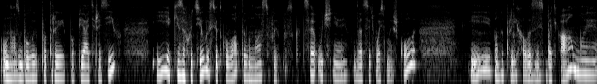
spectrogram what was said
у нас були по три, по п'ять разів, і які захотіли святкувати у нас випуск. Це учні 28-ї школи. І вони приїхали з батьками,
